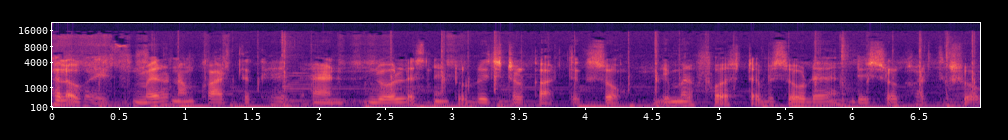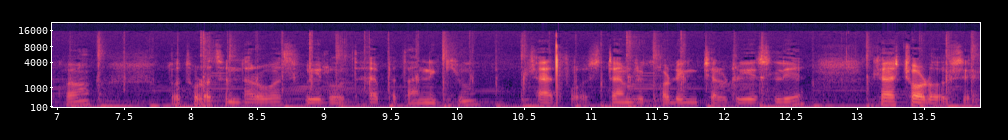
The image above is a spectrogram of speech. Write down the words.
हेलो गाइस मेरा नाम कार्तिक है and you are listening to digital Kartik show ये मेरा फ़र्स्ट एपिसोड है डिजिटल कार्तिक शो का तो थोड़ा सा नर्वस फील होता है, पता नहीं क्यों। शायद फ़र्स्ट टाइम रिकॉर्डिंग चल रही है, इसलिए क्या छोड़ो इसे।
